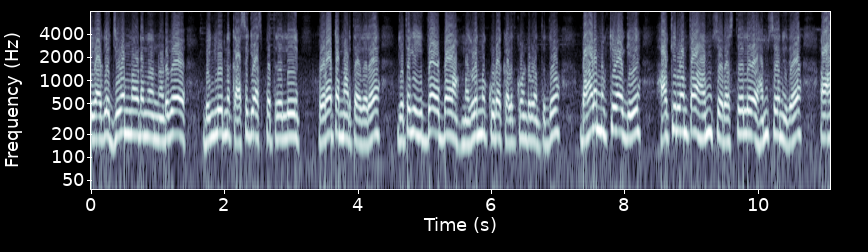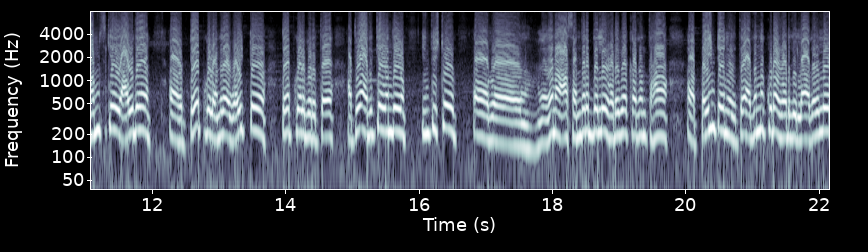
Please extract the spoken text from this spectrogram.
ಈಗಾಗಲೇ ಜೀವನ ಮಾಡೋಣ ನಡುವೆ ಬೆಂಗಳೂರಿನ ಖಾಸಗಿ ಆಸ್ಪತ್ರೆಯಲ್ಲಿ ಹೋರಾಟ ಮಾಡ್ತಾ ಇದ್ದಾರೆ. ಜೊತೆಗೆ ಇದ್ದ ಒಬ್ಬ ಮಗಳನ್ನು ಕೂಡ ಕಳೆದುಕೊಂಡಿರುವಂಥದ್ದು. ಬಹಳ ಮುಖ್ಯವಾಗಿ ಹಾಕಿರುವಂತಹ ಹಂಸ, ರಸ್ತೆಯಲ್ಲಿ ಹಂಸ ಏನಿದೆ, ಆ ಹಂಸಕ್ಕೆ ಯಾವುದೇ ಟೇಪ್ಗಳು ಅಂದರೆ ವೈಟ್ ಟೇಪ್ಗಳು ಬರುತ್ತೆ. ಅಥವಾ ಅದಕ್ಕೆ ಒಂದು ಇಂತಿಷ್ಟು ಏನೋ ಆ ಸಂದರ್ಭದಲ್ಲಿ ಹೊಡಬೇಕಾದಂತಹ ಪೈಂಟ್ ಏನಿರುತ್ತೆ, ಅದನ್ನು ಕೂಡ ಹೊಡೆದಿಲ್ಲ. ಅದರಲ್ಲೂ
